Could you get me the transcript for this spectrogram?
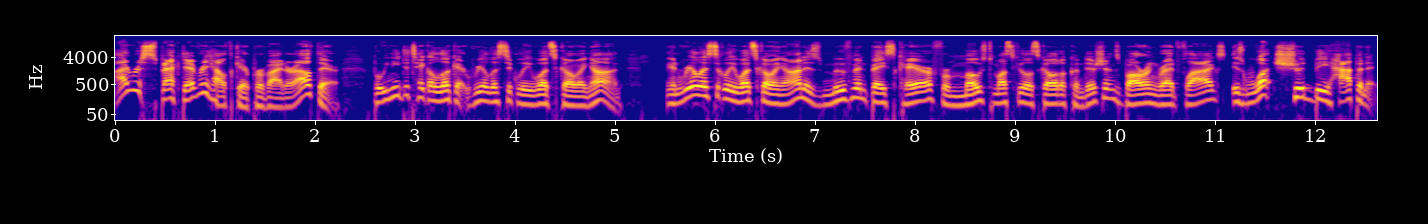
I respect every healthcare provider out there, but we need to take a look at realistically what's going on. And realistically, what's going on is movement based care for most musculoskeletal conditions, barring red flags, is what should be happening.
